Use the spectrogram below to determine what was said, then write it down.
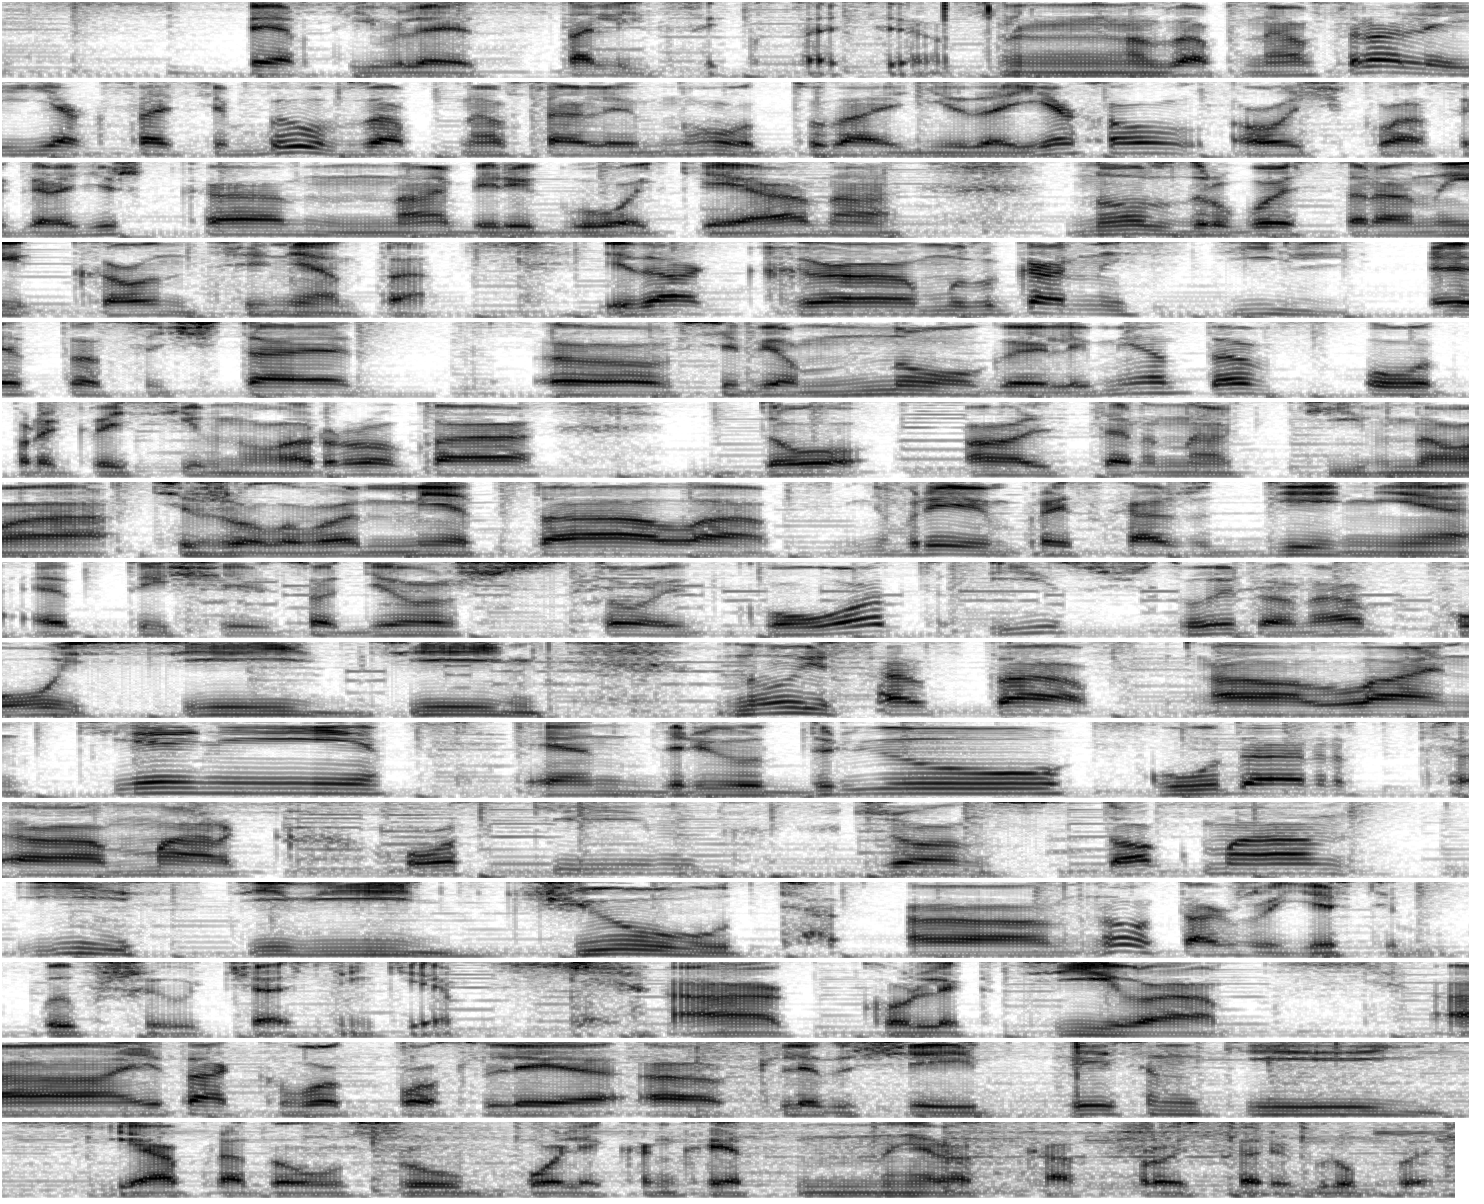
Перт является столицей, кстати, Западной Австралии. Я, кстати, был в Западной Австралии, но вот туда и не доехал. Очень классный городишко на берегу океана, но с другой стороны континента. Итак, э, музыкальный стиль это сочетает э, в себе много элементов от прогрессивного рока до альтернативного тяжелого металла. Время происхождения это 1996 год, и существует она по сей день. Ну и состав. А, Иэн Кенни, Эндрю Дрю, Годдард, а, Марк Хоскинг, Джон Стокман и Стиви Джадд. А, ну, также есть и бывшие участники коллектива. А, итак, вот после а, следующей песенки я продолжу более конкретный рассказ про историю группы.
